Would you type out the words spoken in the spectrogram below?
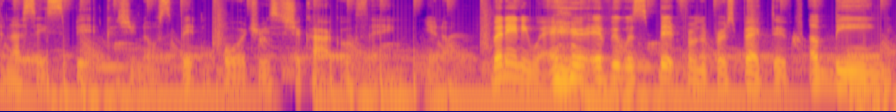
And i say spit because you know spit in poetry is a chicago thing you know. But anyway if it was spit from the perspective of being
